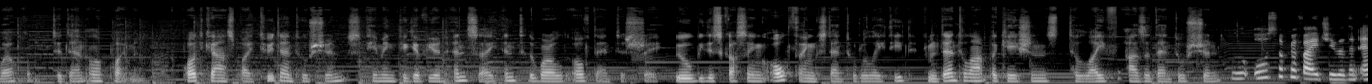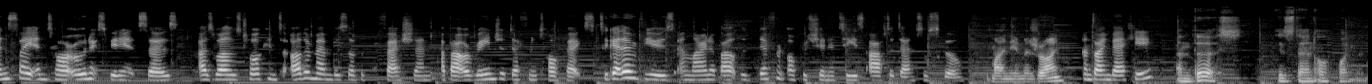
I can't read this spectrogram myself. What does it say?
welcome to Dental Appointment, a podcast by two dental students aiming to give you an insight into the world of dentistry. We will be discussing all things dental related, from dental applications to life as a dental student. We'll also provide you with an insight into our own experiences, as well as talking to other members of the profession about a range of different topics to get their views and learn about the different opportunities after dental school. My name is Ryan, And I'm Becky. and this is Dental Appointment.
